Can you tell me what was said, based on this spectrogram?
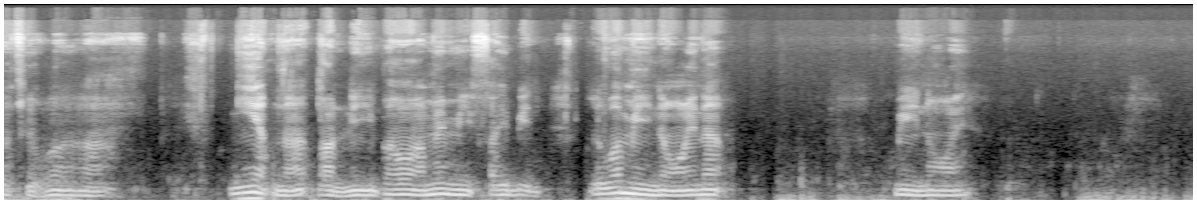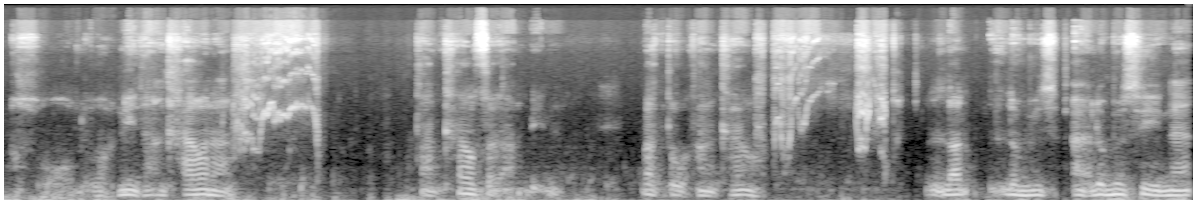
ก็ถือว่าเงียบนะ ตอนนี้เพราะว่าไม่มีไฟบิน หรือว่ามีน้อยนะ มีน้อย โอ้โหดูนี่ทางเข้านะ เข้าสนามบิน ประตูทางเข้า รถลูมิสอ่าลูมิซีนะ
